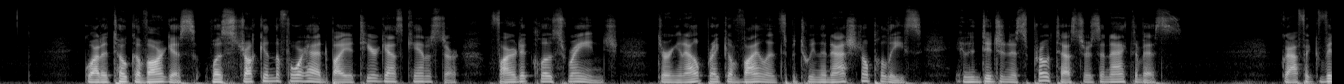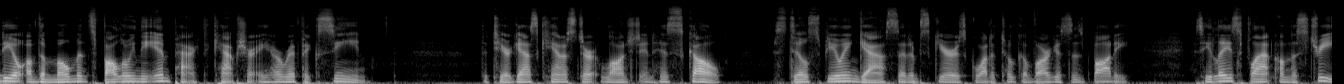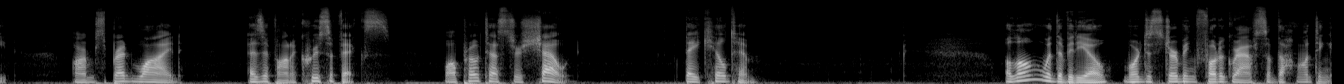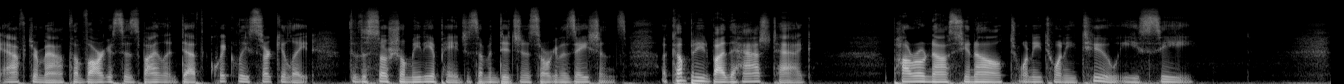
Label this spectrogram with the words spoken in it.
Guatatoca Vargas was struck in the forehead by a tear gas canister fired at close range during an outbreak of violence between the National Police and indigenous protesters and activists. Graphic video of the moments following the impact capture a horrific scene. The tear gas canister lodged in his skull, still spewing gas that obscures Guatatoca Vargas's body as he lays flat on the street, arms spread wide, as if on a crucifix, while protesters shout, They killed him. Along with the video, more disturbing photographs of the haunting aftermath of Vargas's violent death quickly circulate through the social media pages of indigenous organizations, accompanied by the hashtag Paro Nacional 2022 EC.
